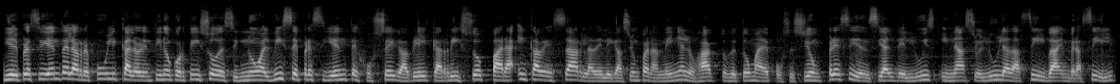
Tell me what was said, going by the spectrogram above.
Y el presidente de la República, Laurentino Cortizo, designó al vicepresidente José Gabriel Carrizo para encabezar la delegación panameña en los actos de toma de posesión presidencial de Luis Ignacio Lula da Silva en Brasil.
